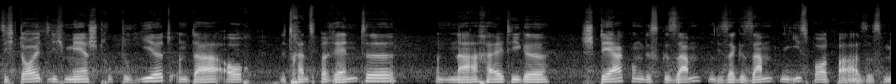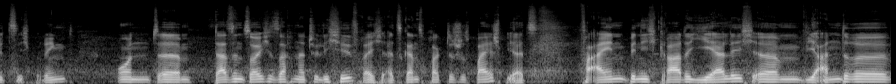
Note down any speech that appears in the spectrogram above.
sich deutlich mehr strukturiert und da auch eine transparente und nachhaltige Stärkung des gesamten, dieser gesamten E-Sport-Basis mit sich bringt. Und ähm, da sind solche Sachen natürlich hilfreich als ganz praktisches Beispiel. Als Verein bin ich gerade jährlich, ähm, wie andere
